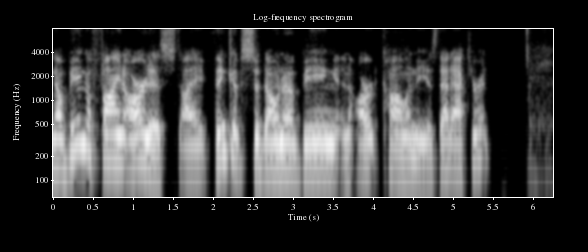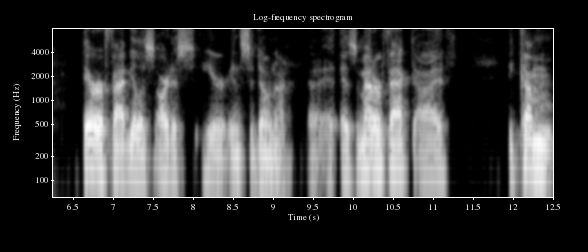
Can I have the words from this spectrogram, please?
Now, being a fine artist, I think of Sedona being an art colony. Is that accurate? There are fabulous artists here in Sedona. Uh, as a matter of fact, I've become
